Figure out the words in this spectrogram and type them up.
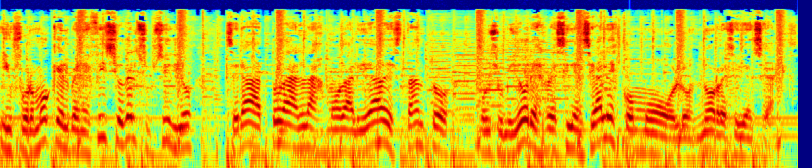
informó que el beneficio del subsidio será a todas las modalidades, tanto consumidores residenciales como los no residenciales.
